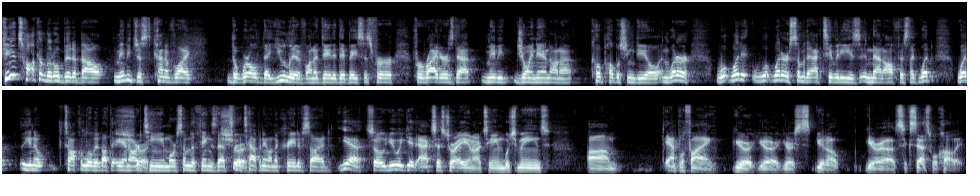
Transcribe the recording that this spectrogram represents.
can you talk a little bit about maybe just kind of like the world that you live on a day to day basis for for writers that maybe join in on a co-publishing deal and what are what what what are some of the activities in that office like what what you know talk a little bit about the A&R Sure. team or some of the things that's, Sure. that's happening on the creative side Yeah, so you would get access to our A and R team, which means um, amplifying your your your you know your uh, success. We'll call it.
